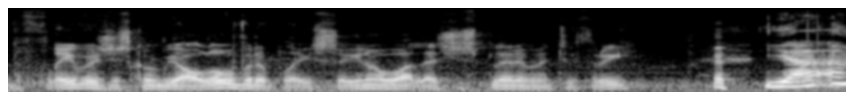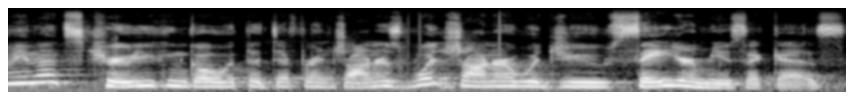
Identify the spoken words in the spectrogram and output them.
the flavor is just gonna be all over the place. So you know what? Let's just split them into three. yeah, I mean that's true. You can go with the different genres. What genre would you say your music is?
